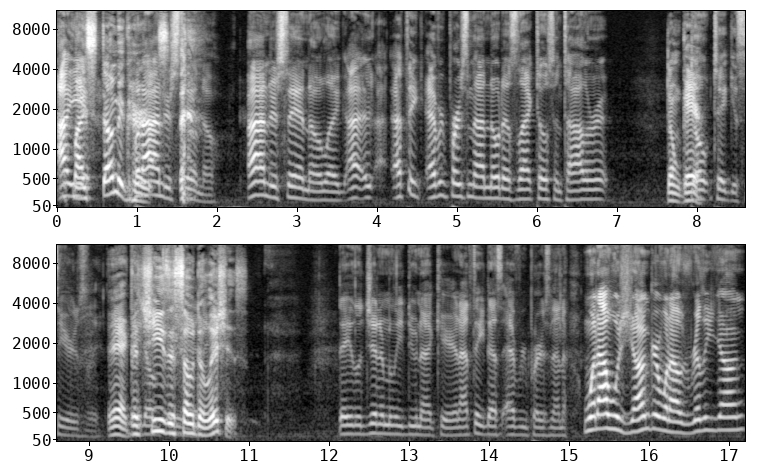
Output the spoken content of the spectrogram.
I- my yeah, stomach hurts. But I understand though. I understand though. Like I, I think every person I know that's lactose intolerant Don't care. don't take it seriously. yeah, because cheese is so delicious. They legitimately do not care, and I think that's every person I know. When I was younger, when I was really young,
